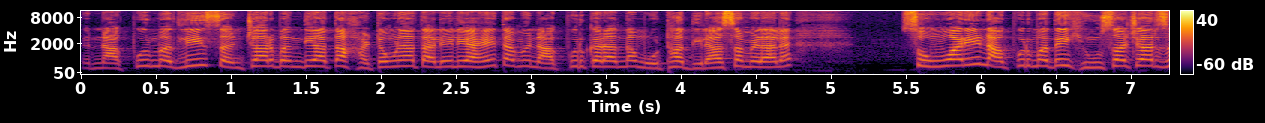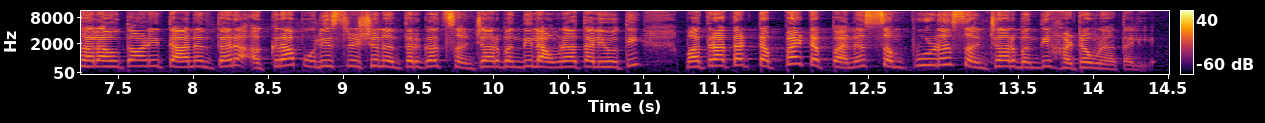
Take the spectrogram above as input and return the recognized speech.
तर नागपूरमधली संचारबंदी आता हटवण्यात आलेली आहे त्यामुळे नागपूरकरांना मोठा दिलासा मिळालाय. सोमवारी नागपूरमध्ये हिंसाचार झाला होता आणि त्यानंतर अकरा पोलीस स्टेशन अंतर्गत संचारबंदी लावण्यात आली होती. मात्र आता टप्प्याटप्प्यानं संपूर्ण संचारबंदी हटवण्यात आली आहे.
